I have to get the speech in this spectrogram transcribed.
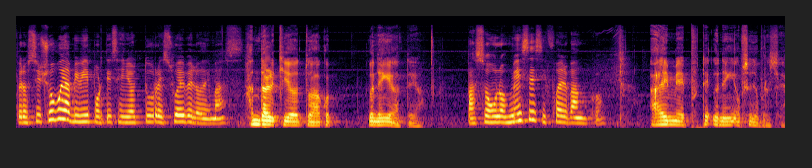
Pero si yo voy a vivir por ti, Señor, tú resuelve lo demás. 한 달 기여도 하고 은행에 갔대요. Pasó unos meses y fue al banco. IMF 때 은행이 없어져 버렸어요.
